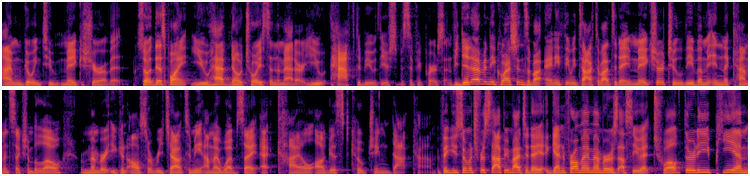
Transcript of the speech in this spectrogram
I'm going to make sure of it. So at this point, you have no choice in the matter. You have to be with your specific person. If you did have any questions about anything we talked about today, make sure to leave them in the comment section below. Remember, you can also reach out to me on my website at kyleaugustcoaching.com. Thank you so much for stopping by today. Again, for all my members, I'll see you at 12:30 p.m.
